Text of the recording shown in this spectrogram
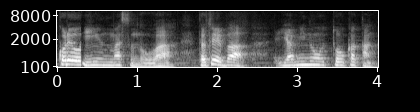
これを言いますのは例えば闇の10日間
